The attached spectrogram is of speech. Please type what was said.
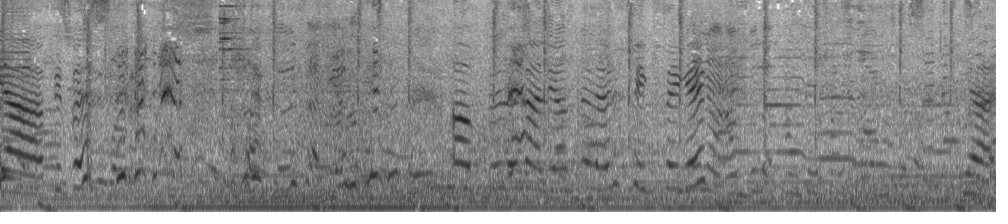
yeah, people. Abdul and Ali uncle are fixing it. Yeah,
